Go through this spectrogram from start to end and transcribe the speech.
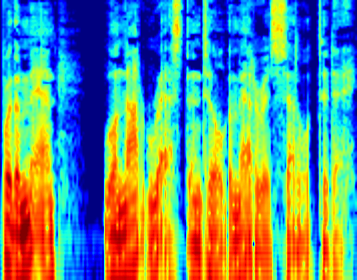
for the man will not rest until the matter is settled today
